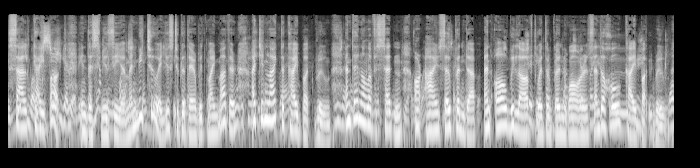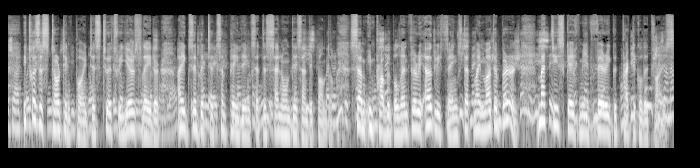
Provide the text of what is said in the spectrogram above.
Salle Caillebotte in this museum. And me too, I used to go there with my mother. I didn't like the Caillebotte room. And then all of a sudden, our eyes opened up, and all we loved were the And the whole Caillebotte room. It was a starting point, as two or three years later, I exhibited some paintings at the Salon des Indépendants, some improbable and very ugly things that my mother burned. Matisse gave me very good practical advice.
